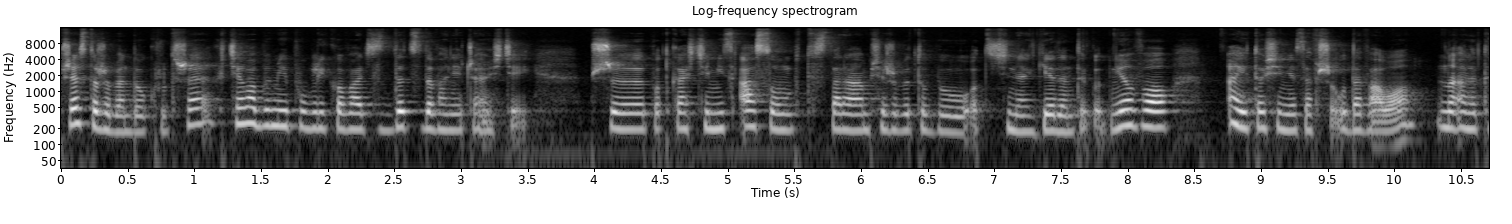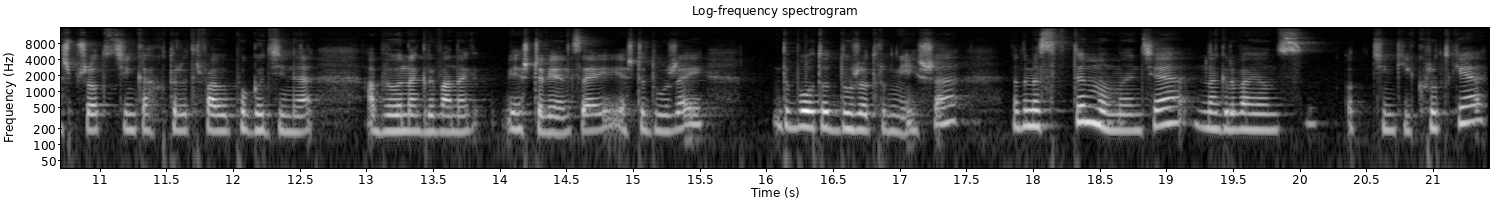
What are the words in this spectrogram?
przez to, że będą krótsze, chciałabym je publikować zdecydowanie częściej. Przy podcaście Miss Assumpт starałam się, żeby to był odcinek jeden tygodniowo, a i to się nie zawsze udawało. No ale też przy odcinkach, które trwały po godzinę, a były nagrywane jeszcze więcej, jeszcze dłużej, to było to dużo trudniejsze. Natomiast w tym momencie, nagrywając odcinki krótkie,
